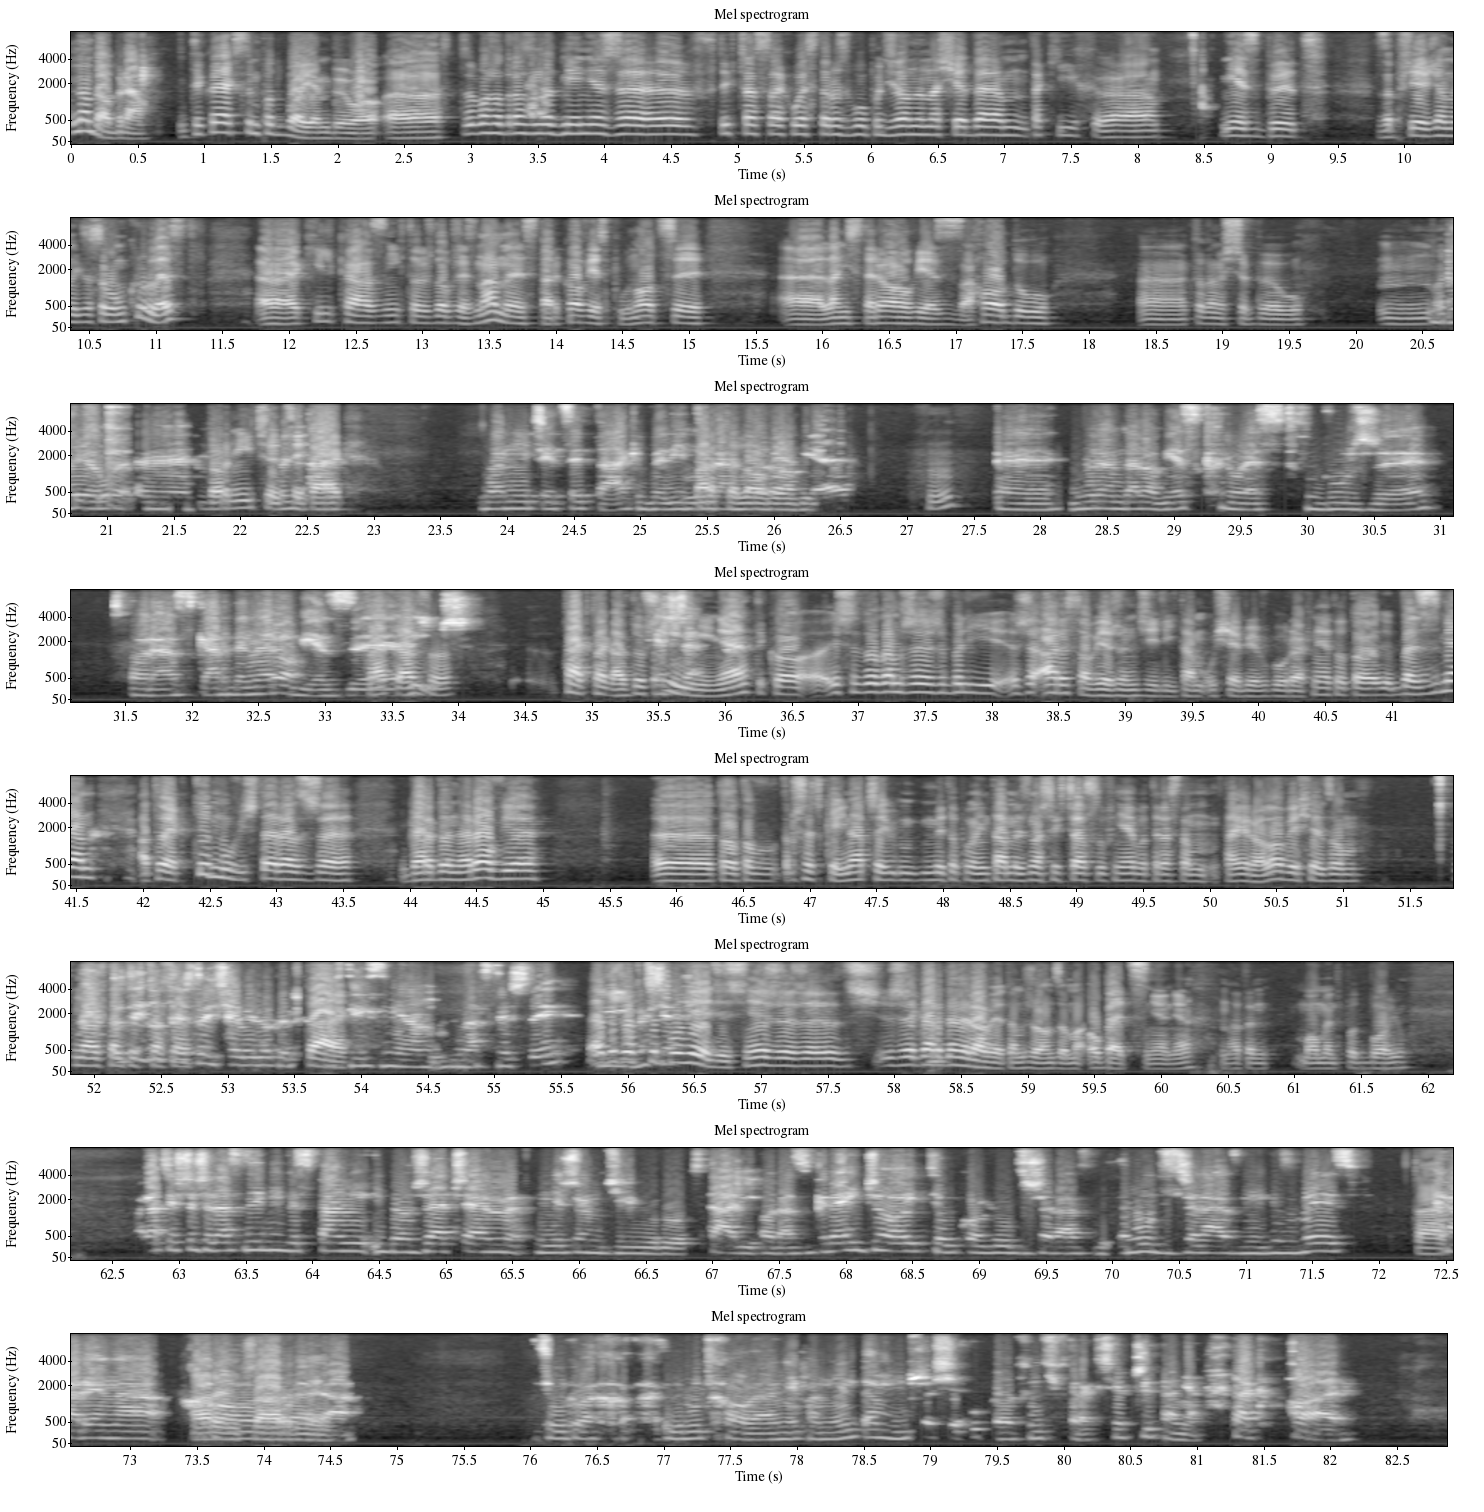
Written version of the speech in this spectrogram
no dobra, tylko jak z tym podbojem było? E, to może od razu nadmienię, że w tych czasach Westeros było podzielone na siedem takich e, niezbyt zaprzyjaźnionych ze sobą królestw. E, kilka z nich to już dobrze znamy. Starkowie z północy, e, Lannisterowie z zachodu. E, kto tam jeszcze był? Mm, oczywiście e, Dorniczycy, byli- tak. Dorniczycy, tak, byli Martelowie. Hmm? E, Durandarowie z Królestw Burzy oraz Gardenerowie z Tak, tak, a to- Tak, tak, ale to już Jeszcze- inni, nie? Tylko jeszcze dodam, że, że byli, że Arysowie rządzili tam u siebie w górach, nie? To to bez zmian, a to jak ty mówisz teraz, że Gardenerowie e, to, to troszeczkę inaczej, my to pamiętamy z naszych czasów, nie? Bo teraz tam Tyrellowie siedzą. No w tamtych tego też czasach... dojdziemy do tych Tak. zmian dynastycznych. Ja tylko chcę właśnie- powiedzieć, nie? Że, że, że Gardenerowie tam rządzą obecnie, nie? Na ten moment podboju. Oraz jeszcze żelaznymi wyspami i dorzeczem nie rządził lud Tali oraz Greyjoy, tylko lud, żelazny, lud z żelaznych wysp, Tak, Harena Haren czarny. Hoera. Tylko Ho- lud Hoera, nie pamiętam, muszę się upewnić w trakcie czytania. Tak, Hoer.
